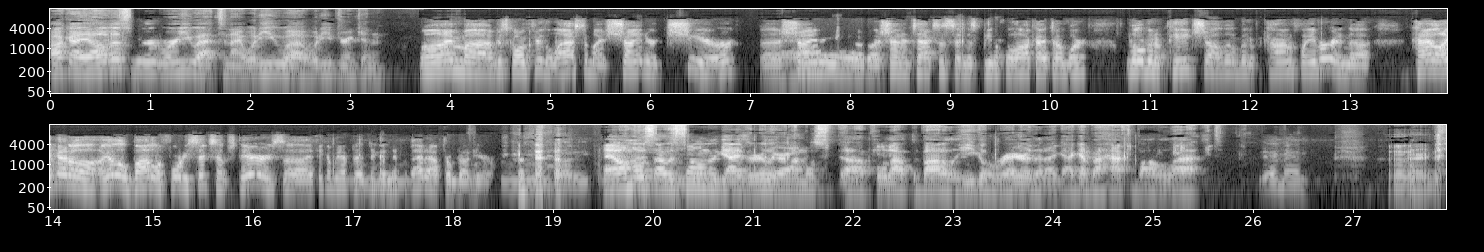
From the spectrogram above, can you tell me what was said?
Hawkeye Elvis, where, where are you at tonight? What are you uh, What are you drinking? Well, I'm uh, I'm just going through the last of my Shiner Cheer, uh, Shiner out of uh, Shiner, Texas, and this beautiful Hawkeye tumbler. A little bit of peach, a little bit of pecan flavor, and uh, Kyle, I got a I got a little bottle of 46 upstairs. Uh, I think I'm gonna have to take a nip of that after I'm done here. Ooh, buddy. I almost, I was telling the guys earlier, I almost uh, pulled out the bottle of Eagle Rare that I got. I got about half the bottle left. Yeah, man. All right.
